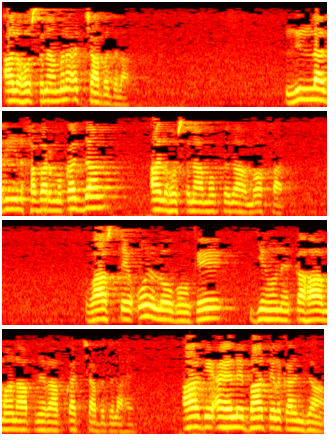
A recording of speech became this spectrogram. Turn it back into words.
الحسن منا اچھا بدلا للہ دین خبر مقدم الحسن مبتدا موخر واسطے ان لوگوں کے جنہوں نے کہا مانا اپنے رب کا اچھا بدلا ہے۔ آگے اہل باطل کا انجام۔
